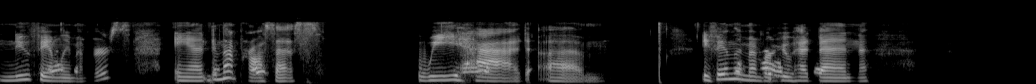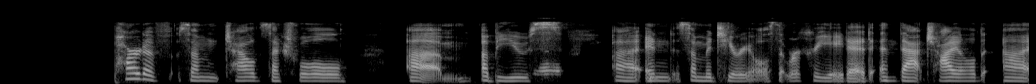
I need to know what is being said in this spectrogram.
new family members. And in that process, we had um, a family member who had been part of some child sexual um, abuse uh, and some materials that were created, and that child uh,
